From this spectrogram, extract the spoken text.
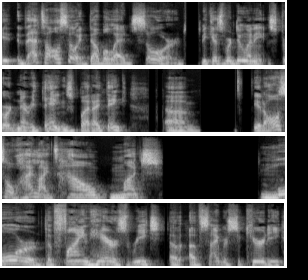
it, that's also a double edged sword because we're doing extraordinary things. But I think um, it also highlights how much more the fine hairs reach of, of cybersecurity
